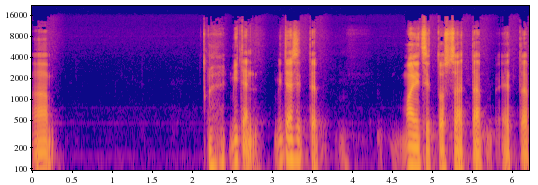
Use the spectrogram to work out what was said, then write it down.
ää, miten, miten sitten mainitsit tuossa, että, että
